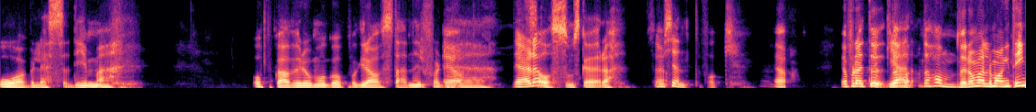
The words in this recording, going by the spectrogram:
overlesse de med oppgaver om å gå på gravsteiner, for det, Ja. det er det oss som skal gjøre, som kjente folk. Ja, for det, det, det handler om veldig mange ting.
